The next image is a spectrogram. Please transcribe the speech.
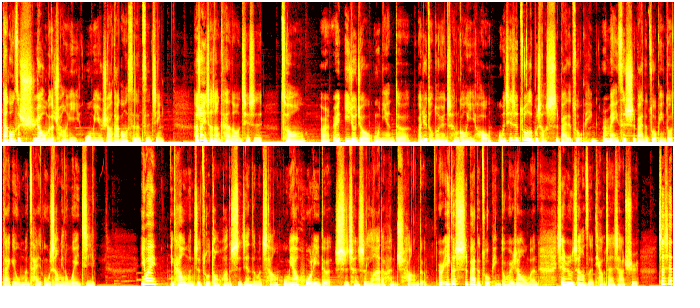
大公司需要我们的创意，我们也需要大公司的资金。他说：“你想想看哦，其实从呃一九九五年的《玩具总动员》成功以后，我们其实做了不少失败的作品，而每一次失败的作品都带给我们财务上面的危机，因为。”你看，我们制作动画的时间这么长，我们要获利的时程是拉得很长的。而一个失败的作品都会让我们陷入这样子的挑战下去，这些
